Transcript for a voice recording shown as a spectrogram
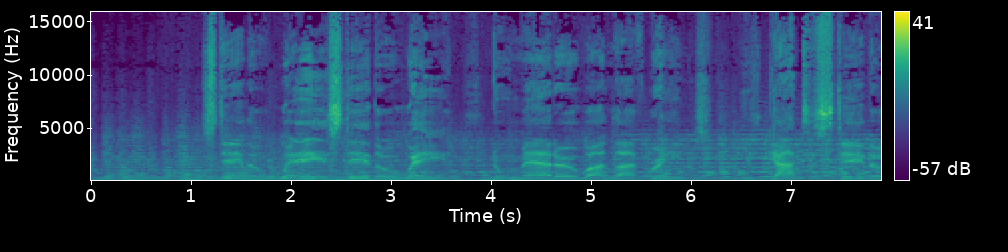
Stay the way, stay the way, no matter what life brings. You've got to stay the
